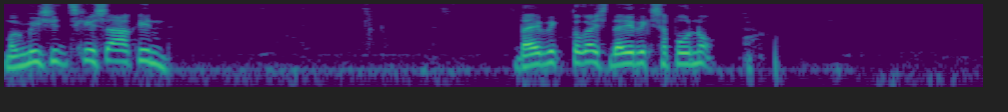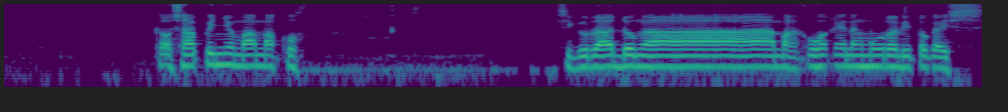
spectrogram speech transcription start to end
mag-message kayo sa akin. Direct to guys, direct sa puno. Kausapin nyo mama ko. Sigurado nga makakuha kayo ng mura dito guys.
